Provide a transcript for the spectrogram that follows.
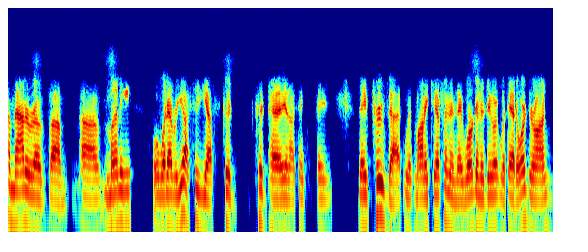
a matter of um, uh, money or whatever. Yes, he yes could could pay, and I think they they've proved that with Monte Kiffin, and they were going to do it with Ed Orgeron,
